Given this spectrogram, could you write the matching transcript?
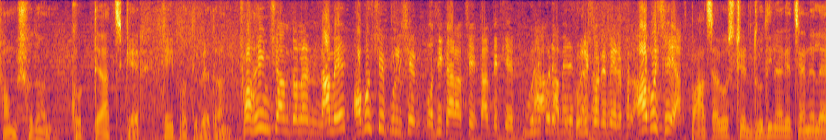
সংশোধন করতে আজকের এই প্রতিবেদন। সহিংস আন্দোলনের নামে অবশ্যই পুলিশের অধিকার আছে তাদেরকে গুলি করে মেরে গুলি করে মেরে ফেলা। অবশ্যই আছে। পাঁচ আগস্টের দুদিন আগে চ্যানেলে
